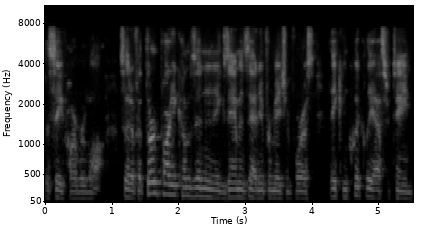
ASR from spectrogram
the safe harbor law. So that if a third party comes in and examines that information for us, they can quickly ascertain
